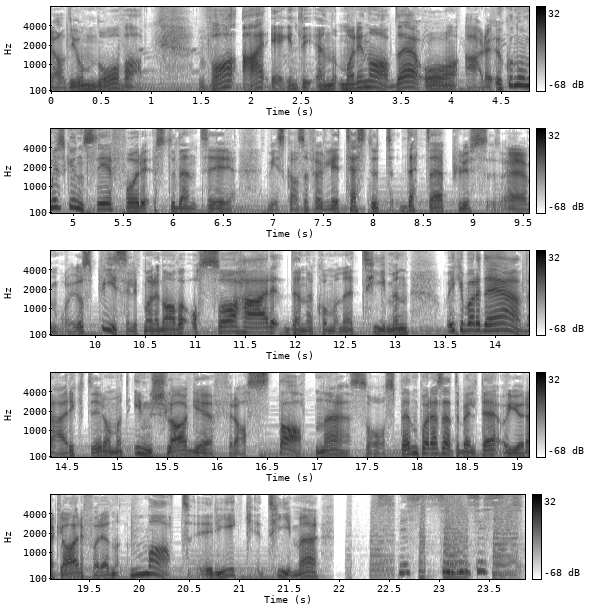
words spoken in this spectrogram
Radio Nova. Hva er egentlig en marinade, og er det økonomisk gunstig for studenter? Vi skal selvfølgelig teste ut dette, pluss eh, må jo spise litt marinade også her denne kommende timen. Og ikke bare det, det er rykter om et innslag fra Statene, så spenn på deg setebeltet og gjør deg klar for en matrik time. Spist siden sist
